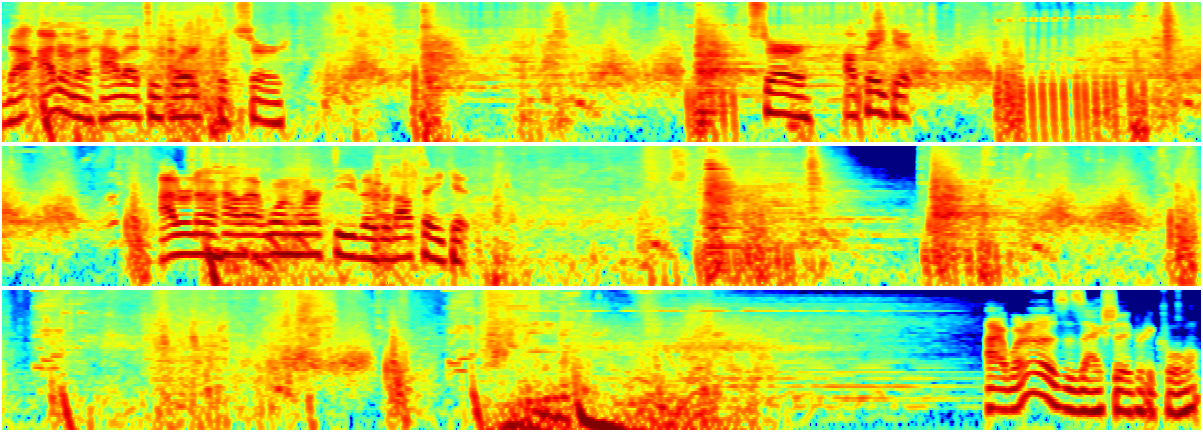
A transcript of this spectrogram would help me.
That I don't know how that just worked, but sure. Sure, I'll take it. I don't know how that one worked either, but I'll take it. All right, one of those is actually pretty cool.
